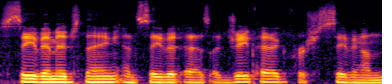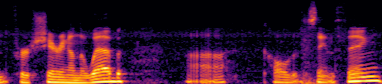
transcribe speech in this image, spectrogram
save image thing and save it as a JPEG for saving on for sharing on the web. Uh, call it the same thing.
